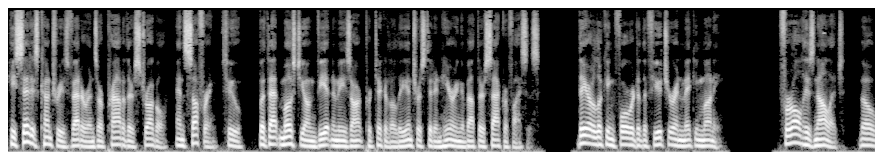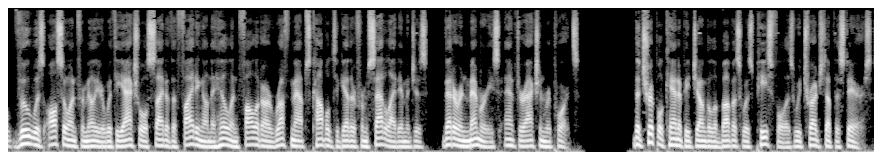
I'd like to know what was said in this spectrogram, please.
He said his country's veterans are proud of their struggle and suffering, too, but that most young Vietnamese aren't particularly interested in hearing about their sacrifices. They are looking forward to the future and making money. For all his knowledge, though, Vu was also unfamiliar with the actual site of the fighting on the hill and followed our rough maps cobbled together from satellite images, veteran memories, and after action reports. The triple canopy jungle above us was peaceful as we trudged up the stairs.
